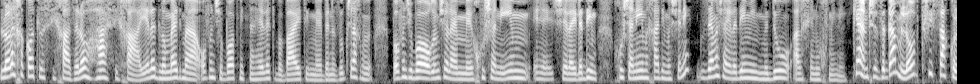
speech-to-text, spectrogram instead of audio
לא לחכות לשיחה, זה לא השיחה. הילד לומד מהאופן שבו את מתנהלת בבית עם אה, בן הזוג שלך, ובאופן שבו ההורים שלהם חושניים, של הילדים, חושניים אחד עם השני, זה מה שהילדים ילמדו על חינוך מיני. כן, שזה גם לא תפיסה כל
